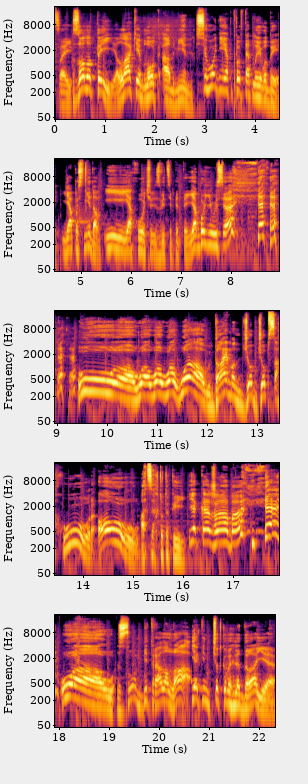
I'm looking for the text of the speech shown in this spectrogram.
цей. Золотий лакі-блок адмін. Сьогодні я попив теплої води. Я поснідав, і я хочу звідси піти. Я боюся. О, вау, вау, вау, вау! Даймонд Джоб Джоб Сахур. Оу! А це хто такий? Яка жаба? Вау! Зомбі тралала. Як він чітко виглядає.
